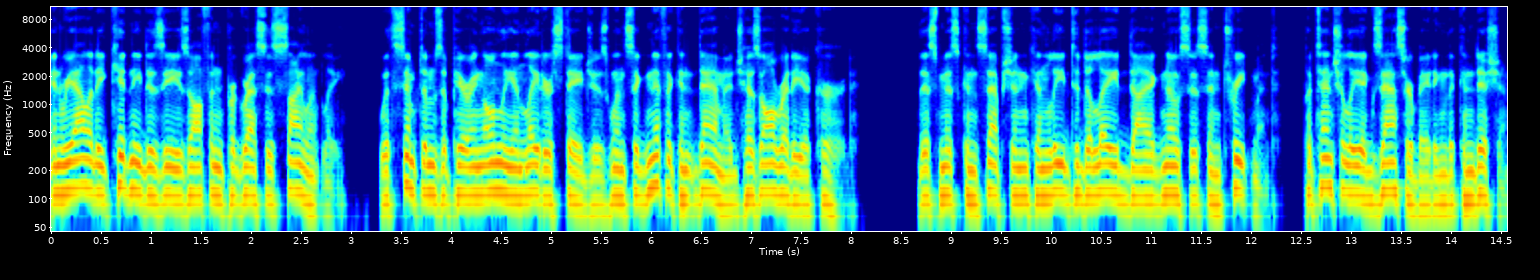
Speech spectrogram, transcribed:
In reality, kidney disease often progresses silently, with symptoms appearing only in later stages when significant damage has already occurred. This misconception can lead to delayed diagnosis and treatment, potentially exacerbating the condition.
